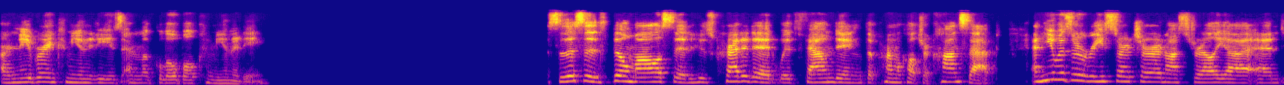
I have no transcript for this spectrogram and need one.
our neighboring communities, and the global community. So this is Bill Mollison, who's credited with founding the permaculture concept. And he was a researcher in Australia and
